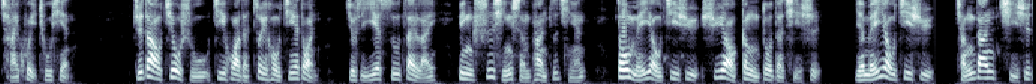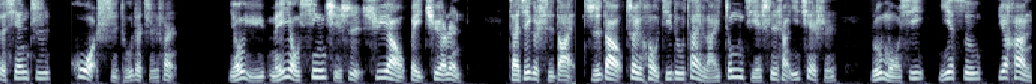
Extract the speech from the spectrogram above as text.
才会出现。直到救赎计划的最后阶段，就是耶稣再来。并施行审判之前，都没有继续需要更多的启示，也没有继续承担启示的先知或使徒的职分。由于没有新启示需要被确认，在这个时代，直到最后基督再来终结世上一切时，如摩西、耶稣、约翰、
